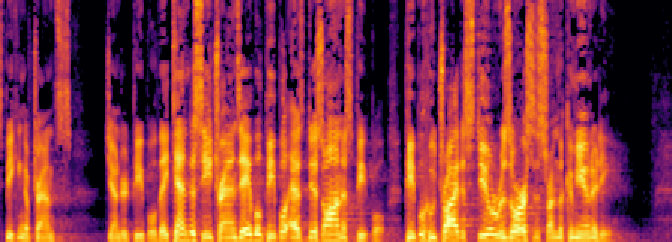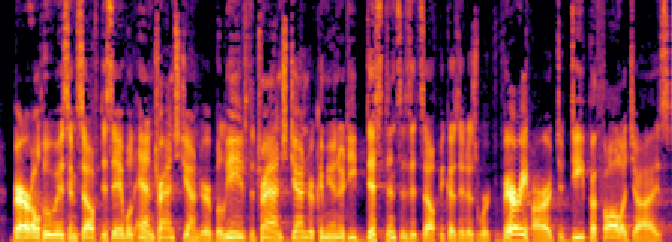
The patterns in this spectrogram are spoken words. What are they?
Speaking of transgendered people, they tend to see transabled people as dishonest people, people who try to steal resources from the community. Baril, who is himself disabled and transgender, believes the transgender community distances itself because it has worked very hard to depathologize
